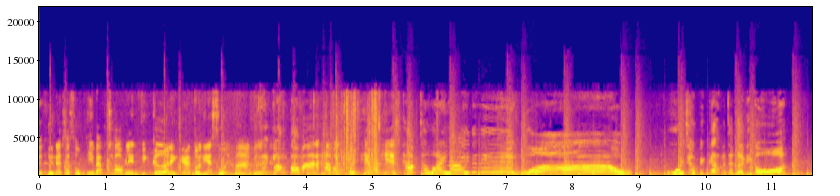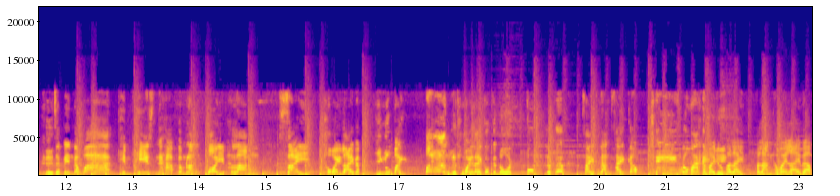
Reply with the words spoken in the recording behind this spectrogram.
ก็คือนักสะสมที่แบบชอบเล่นฟิกเกอร์อะไรอย่างเงี้ยตัวเนี้ยสวยมากเลย และกล่องต่อมานะคะก็คือ Tempest กับ Twilight นั่นเอง ว้าว โอ้ยชอบฟิกเกอร์มันจังเลยพี่โกคือจะเป็นแบบว่า Tempest นะครับกำลังปล่อยพลังใส่ Twilight แบบยิงลงไปป้างแล้ว Twilight ก็กระโดดปุ๊บแล้วก็ใส่พลังใส่กลับชิงลงมาทำไมดูพลังพลังทวายไลท์แบบ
